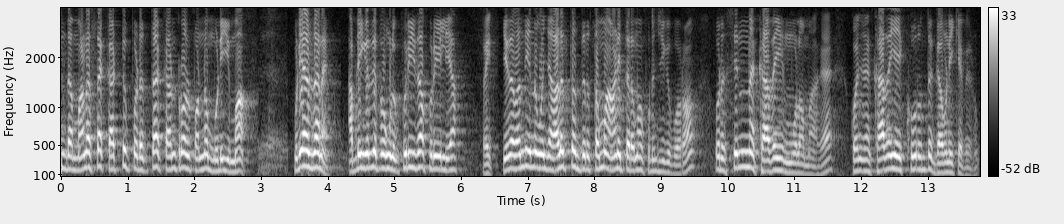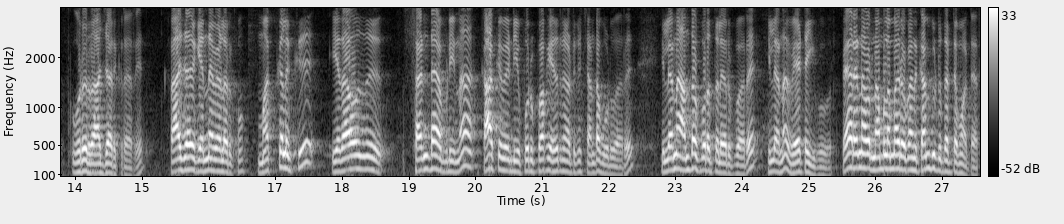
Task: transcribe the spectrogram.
இந்த மனசை கட்டுப்படுத்த கண்ட்ரோல் பண்ண முடியுமா? முடியாது தானே அப்படிங்கிறது இப்போ உங்களுக்கு புரியுதா புரியலையா? ரைட் இதை வந்து இன்னும் கொஞ்சம் அழுத்தம் திருத்தமாக ஆணித்தரமாக புரிஞ்சுக்க போகிறோம் ஒரு சின்ன கதையின் மூலமாக கொஞ்சம் கதையை கூர்ந்து கவனிக்க வேணும். ஒரு ராஜா இருக்கிறாரு. ராஜாவுக்கு என்ன வேலை இருக்கும்? மக்களுக்கு ஏதாவது சண்டை அப்படின்னா காக்க வேண்டிய பொறுப்பாக எதிர்நாட்டுக்கு சண்டை போடுவார். இல்லைன்னா அந்த புறத்தில் இருப்பார் இல்லைன்னா வேட்டைக்கு போவார். வேற என்ன அவர் நம்மள மாதிரி உட்காந்து கம்ப்யூட்டர் தட்ட மாட்டார்.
